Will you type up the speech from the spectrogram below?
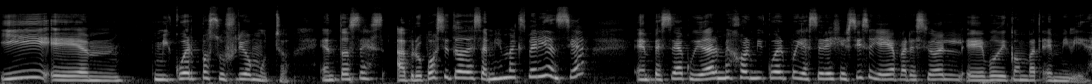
y... Em, mi cuerpo sufrió mucho. Entonces, a propósito de esa misma experiencia, empecé a cuidar mejor mi cuerpo y a hacer ejercicio y ahí apareció el eh, Body Combat en mi vida.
